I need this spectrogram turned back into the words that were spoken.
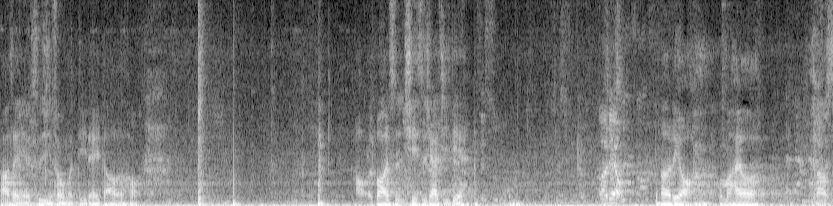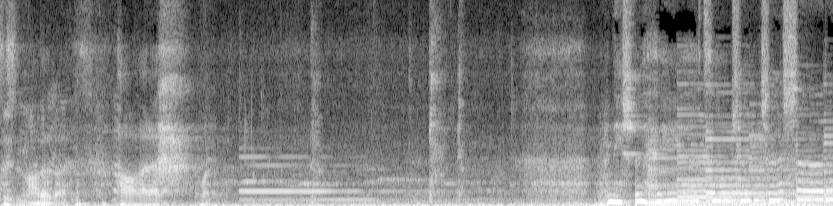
发生一些事情，所以我们 delay 到了哈。好，不好意思，气死现在几点？二六。二六，我们还有不到四十码，对不对？好，来来来，等会。你是黑夜当中折射的。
